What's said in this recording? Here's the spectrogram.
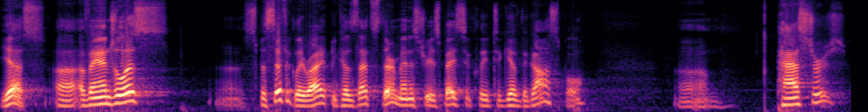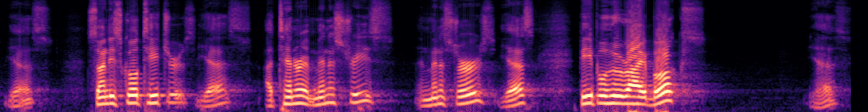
Yes. Uh, evangelists, uh, specifically, right? Because that's their ministry is basically to give the gospel. Um, pastors, yes. Sunday school teachers, yes. Itinerant ministries and ministers, yes. People who write books, yes.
